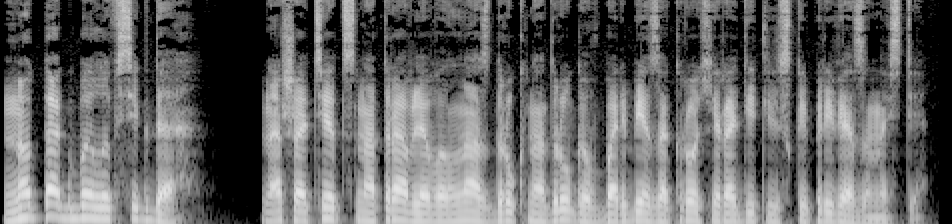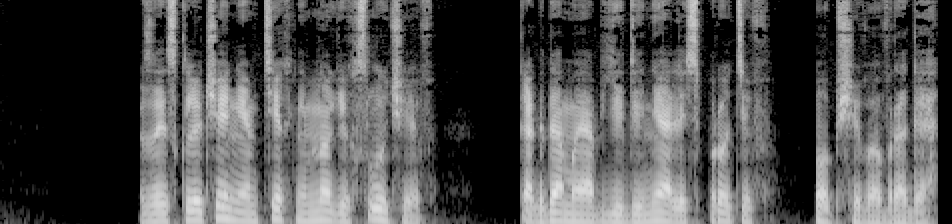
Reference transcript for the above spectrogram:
Но так было всегда. Наш отец — натравливал нас друг на друга в борьбе за крохи родительской привязанности. за исключением тех немногих случаев, когда мы объединялись против общего врага.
